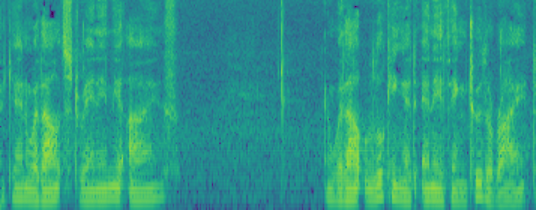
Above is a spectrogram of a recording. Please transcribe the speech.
Again, without straining the eyes and without looking at anything to the right,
